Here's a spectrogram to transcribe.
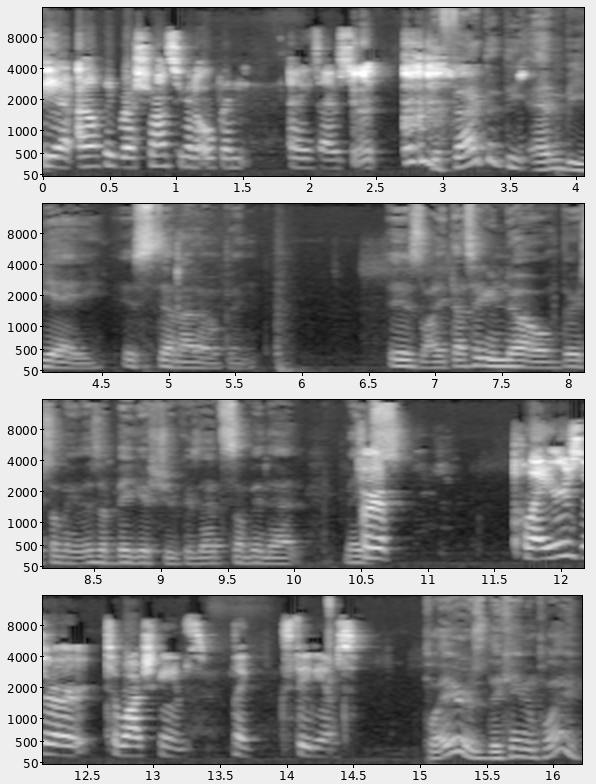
Yeah, I don't think restaurants are going to open anytime soon. the fact that the NBA is still not open is like that's how you know there's something. There's a big issue because that's something that makes. For- Players or to watch games like stadiums. Players they can't even play.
